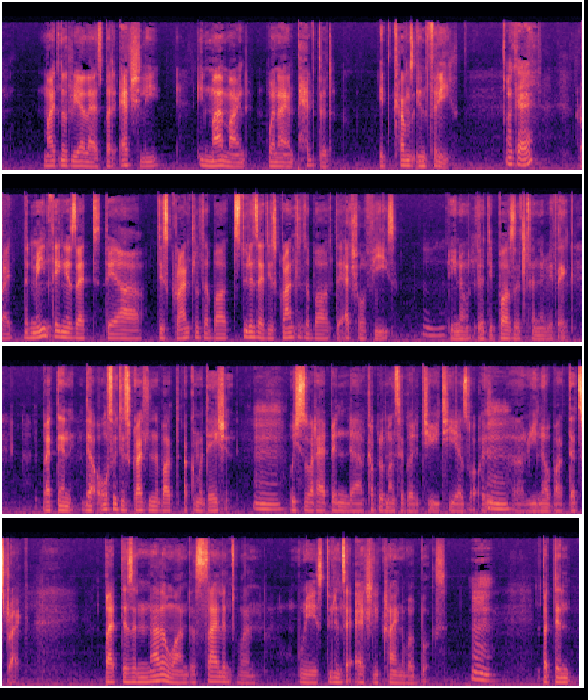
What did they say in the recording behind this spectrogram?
might not realize, but actually, in my mind, when I unpacked it, it comes in three okay. right? The main thing is that they are disgruntled about students are disgruntled about the actual fees, you know, the deposits and everything. But then they're also disgruntled about accommodation, Mm. which is what happened a couple of months ago at TUT as well. Uh, you know about that strike. But there's another one, the silent one, where students are actually crying about books. Mm. But then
